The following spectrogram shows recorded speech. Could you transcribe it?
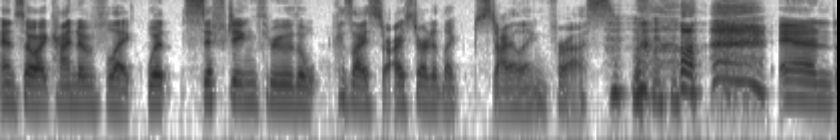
and so I kind of like went sifting through the because I st- I started like styling for us, and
